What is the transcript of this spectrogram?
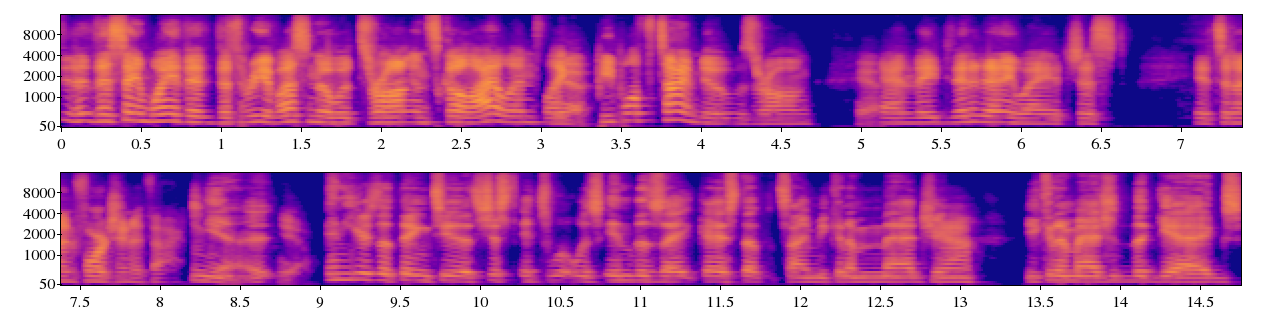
th- the same way that the three of us know what's wrong in Skull Island, like Yeah. people at the time knew it was wrong, Yeah. and they did it anyway. It's just it's an unfortunate fact. Yeah. Yeah. And here's the thing too. It's just it's what was in the zeitgeist at the time. You can imagine. Yeah. You can imagine the gags.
